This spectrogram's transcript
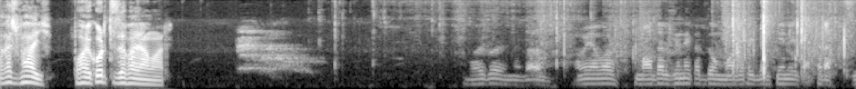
আকাশ ভাই ভয় করতেছে ভাই আমার। ভয় করেন না দাঁড়ান। আমি আমার মাদার জেনে একদম মাদারে ডেকে নিয়ে কাছে রাখছি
